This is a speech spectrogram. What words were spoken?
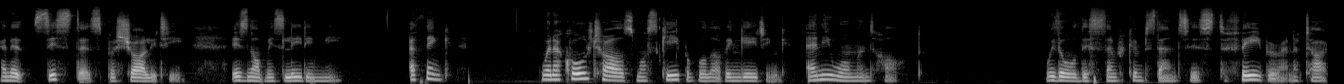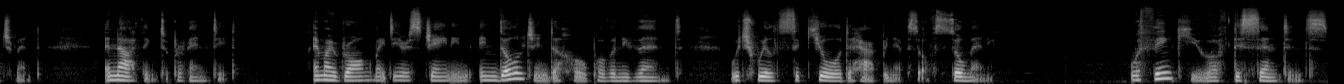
And his sister's partiality is not misleading me. I think when I call Charles most capable of engaging any woman's heart, with all these circumstances to favour an attachment, and nothing to prevent it. Am I wrong, my dearest Jane, in indulging the hope of an event which will secure the happiness of so many. What think you of this sentence,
